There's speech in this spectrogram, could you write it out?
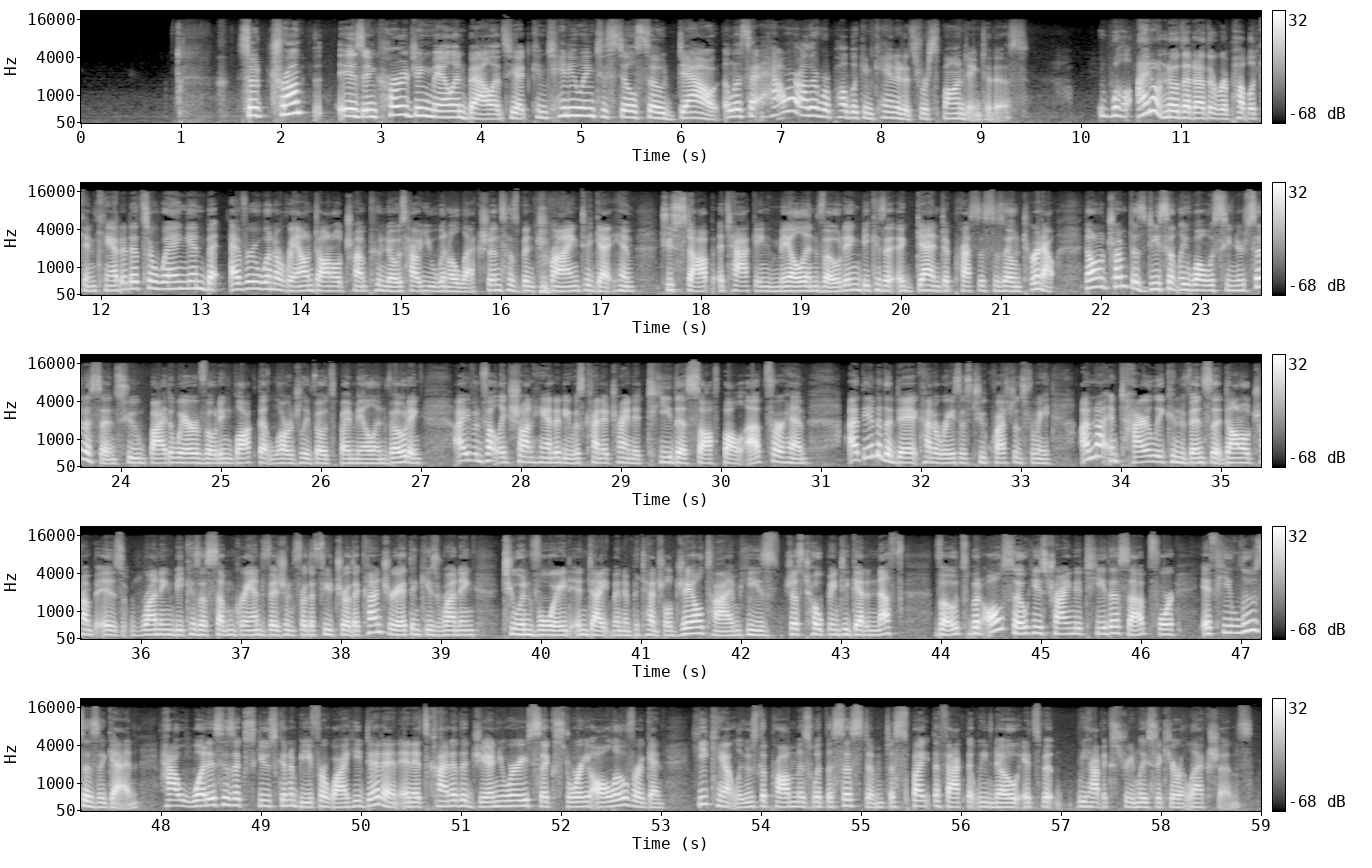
So Trump is encouraging mail in ballots, yet continuing to still sow doubt. Alyssa, how are other Republican candidates responding to this? Well, I don't know that other Republican candidates are weighing in, but everyone around Donald Trump who knows how you win elections has been trying to get him to stop attacking mail in voting because it, again, depresses his own turnout. Donald Trump does decently well with senior citizens who, by the way, are a voting bloc that largely votes by mail in voting. I even felt like Sean Hannity was kind of trying to tee this softball up for him at the end of the day, it kind of raises two questions for me. I'm not entirely convinced that Donald Trump is running because of some grand vision for the future of the country. I think he's running to avoid indictment and potential jail time. He's just hoping to get enough votes, but also he's trying to tee this up for if he loses again. How what is his excuse going to be for why he didn't? And it's kind of the January 6th story all over again. He can't lose. The problem is with the system, despite the fact that we know it's we have extremely secure elections.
